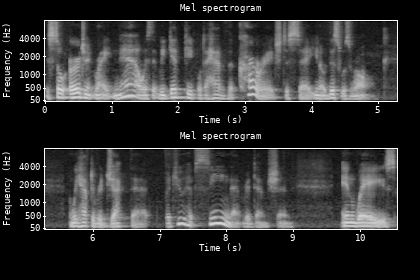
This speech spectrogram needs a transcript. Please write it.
is so urgent right now is that we get people to have the courage to say, you know, this was wrong. And we have to reject that. But you have seen that redemption in ways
